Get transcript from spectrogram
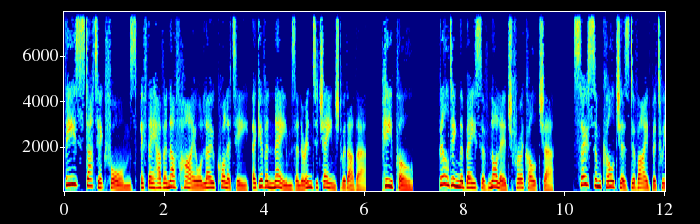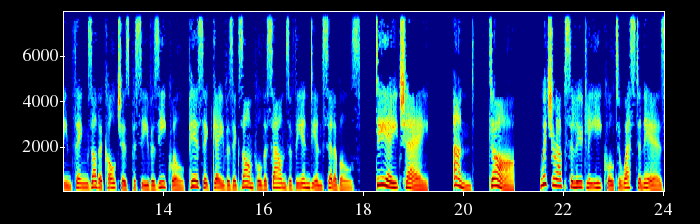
These static forms, if they have enough high or low quality, are given names and are interchanged with other people, building the base of knowledge for a culture. So some cultures divide between things other cultures perceive as equal Pirsig gave as example the sounds of the Indian syllables dha and da, which are absolutely equal to Western ears,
